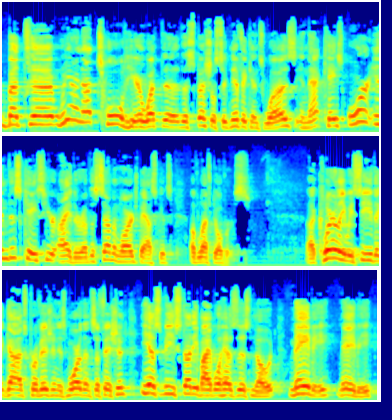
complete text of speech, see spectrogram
but uh, we are not told here what the, the special significance was in that case, or in this case here either, of the seven large baskets of leftovers. Uh, clearly, we see that God's provision is more than sufficient. ESV Study Bible has this note maybe, maybe,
